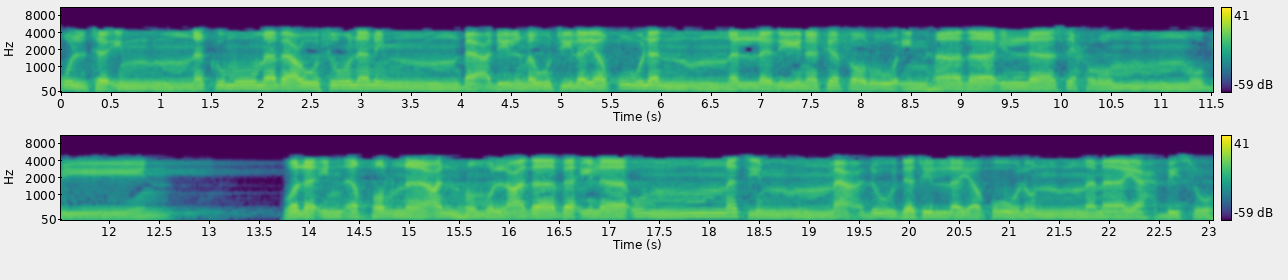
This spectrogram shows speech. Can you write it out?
قُلْتَ إِنَّكُمْ مَبْعُوثُونَ مِنْ بَعْدِ الْمَوْتِ لَيَقُولَنَّ الَّذِينَ كَفَرُوا إِنْ هَذَا إِلَّا سِحْرٌ مُبِينٌ. وَلَئِنْ أَخَرْنَا عَنْهُمُ الْعَذَابَ إِلَى أُمَّةٍ مَّعْدُودَةٍ لَّيَقُولُنَّ مَا يَحْبِسُهُ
